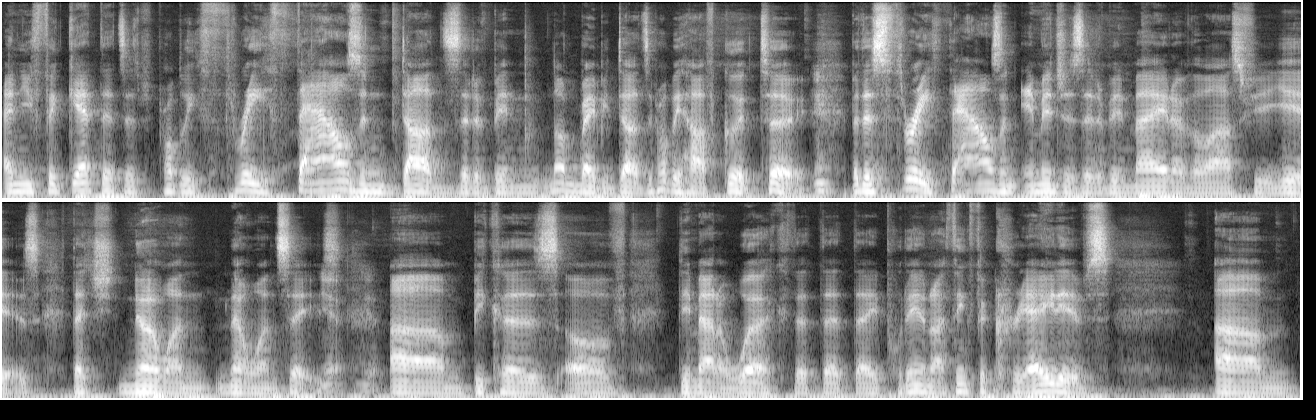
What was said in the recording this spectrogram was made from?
And you forget that there's probably 3,000 duds that have been, not maybe duds, they're probably half good too. But there's 3,000 images that have been made over the last few years that no one, no one sees. Yeah, Um, because of the amount of work that, that they put in. I think for creatives, um,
